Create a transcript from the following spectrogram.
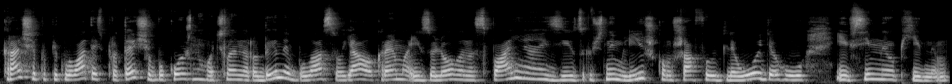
краще попіклуватись про те, щоб у кожного члена родини була своя окрема ізольована спальня зі зручним ліжком, шафою для одягу і всім необхідним,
